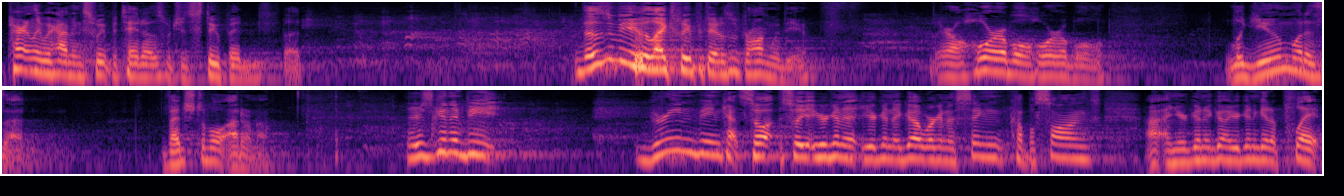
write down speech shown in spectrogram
Apparently, we're having sweet potatoes, which is stupid, but. Those of you who like sweet potatoes, what's wrong with you? They're a horrible, horrible legume. What is that? Vegetable? I don't know. There's going to be green bean cat. So, so you're going to you're gonna go, we're going to sing a couple songs, uh, and you're going to go, you're going to get a plate.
